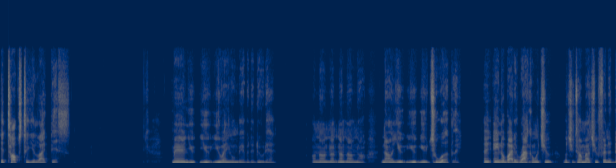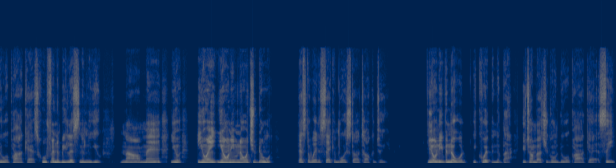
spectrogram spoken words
It talks to you like this. Man, you you you ain't gonna be able to do that. Oh no, no, no, no, no. No, you you you too ugly. Ain't, nobody rocking with you. What you talking about? You finna do a podcast? Who finna be listening to you? Nah, man. You you ain't you don't even know what you're doing. That's the way the second voice start talking to you. You don't even know what equipment to buy. You talking about you're gonna do a podcast. See,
